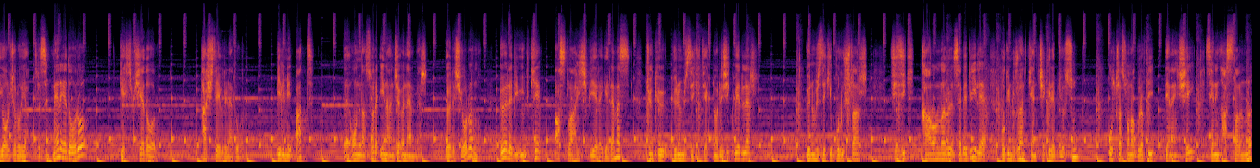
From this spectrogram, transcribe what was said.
yolculuğu yaptırırsın. Nereye doğru? Geçmişe doğru. Taş devrine doğru. Bilimi at, e, ondan sonra inanca önem ver. Öyle şey olur mu? Öyle bir ülke asla hiçbir yere gelemez. Çünkü günümüzdeki teknolojik veriler, günümüzdeki buluşlar, fizik kanunları sebebiyle bugün röntgen çekilebiliyorsun. Ultrasonografi denen şey senin hastalığını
